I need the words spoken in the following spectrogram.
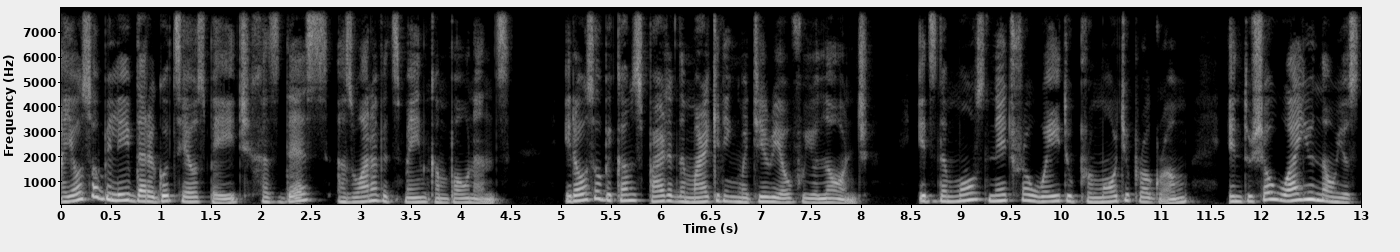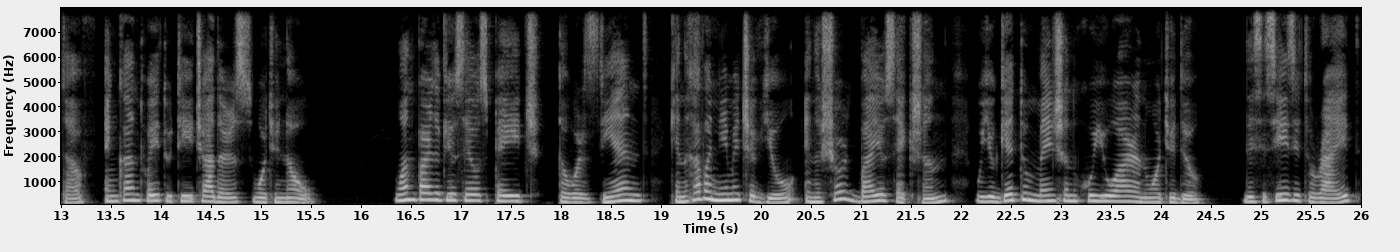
I also believe that a good sales page has this as one of its main components. It also becomes part of the marketing material for your launch. It's the most natural way to promote your program and to show why you know your stuff and can't wait to teach others what you know. One part of your sales page, towards the end, can have an image of you in a short bio section where you get to mention who you are and what you do. This is easy to write,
